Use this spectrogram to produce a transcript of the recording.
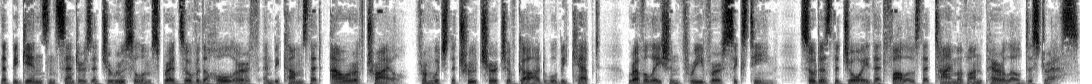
that begins and centers at Jerusalem spreads over the whole earth and becomes that hour of trial, from which the true church of God will be kept, Revelation 3 verse 16, so does the joy that follows that time of unparalleled distress.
